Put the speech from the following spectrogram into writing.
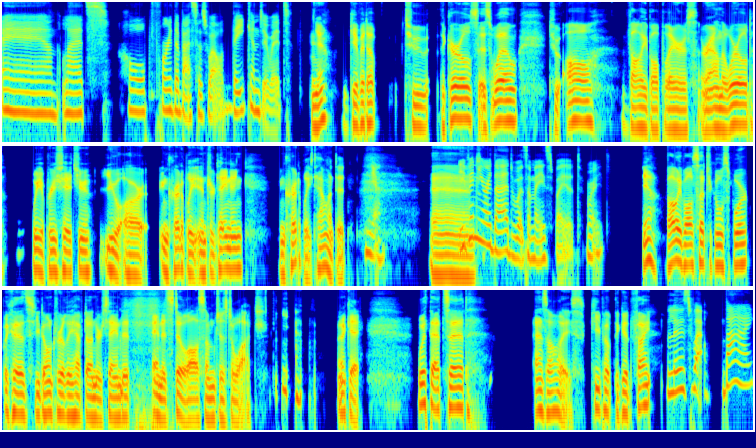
And let's hope for the best as well. They can do it. Yeah, give it up to the girls as well, to all volleyball players around the world. We appreciate you. You are incredibly entertaining, incredibly talented. Yeah. And Even your dad was amazed by it, right? yeah, volleyball's such a cool sport because you don't really have to understand it, and it's still awesome just to watch. Yeah. Okay. With that said, as always, keep up the good fight. Lose well. Bye.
